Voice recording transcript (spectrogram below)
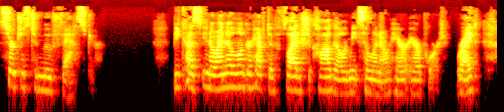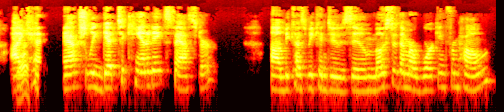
searches to move faster. Because, you know, I no longer have to fly to Chicago and meet someone at O'Hare Airport, right? Sure. I can actually get to candidates faster um, because we can do Zoom. Most of them are working from home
